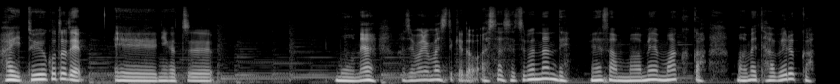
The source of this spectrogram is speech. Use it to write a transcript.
はい、ということで、えー、2月もうね始まりましたけど明日節分なんで皆さん豆まくか豆食べるか、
